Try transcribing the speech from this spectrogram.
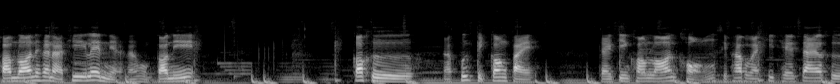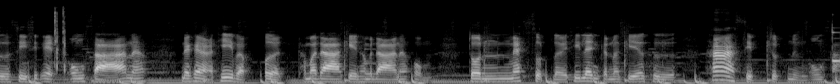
ความร้อนในขณะที่เล่นเนี่ยนะผมตอนนี้ ก็คือนะเพิ่งปิดกล้องไป แต่จริงความร้อนของ 15 Pro Max ที่เทสได้ก็คือ 41 องศานะในขณะที่แบบเปิดธรรมดาเกณฑ์ธรรมดานะผมจนแม็กสุดเลยที่เล่นกันเมื่อกี้ก็คือ 50.1 องศา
